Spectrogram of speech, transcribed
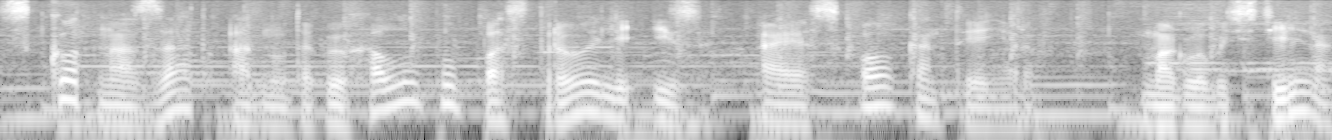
С год назад одну такую халупу построили из ASO контейнеров. Могло быть стильно,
